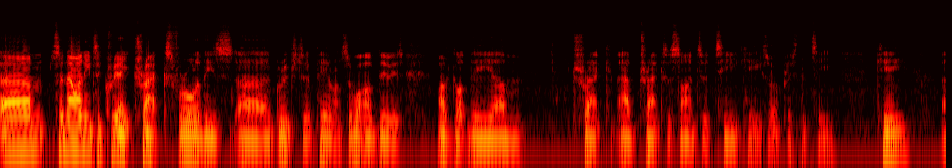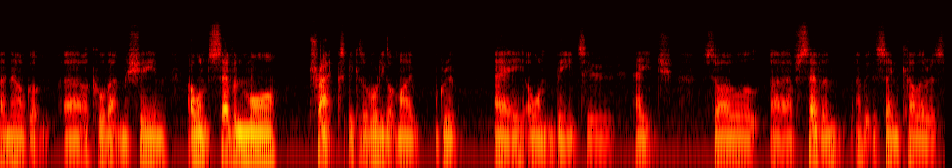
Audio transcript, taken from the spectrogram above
um, so now I need to create tracks for all of these uh, groups to appear on. So what I'll do is I've got the um, track add tracks assigned to a T key so I'll press the T key. Uh, now I've got uh, I'll call that Maschine. I want seven more tracks because I've already got my group A I want B to H. So I will uh, have seven have it the same color as,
